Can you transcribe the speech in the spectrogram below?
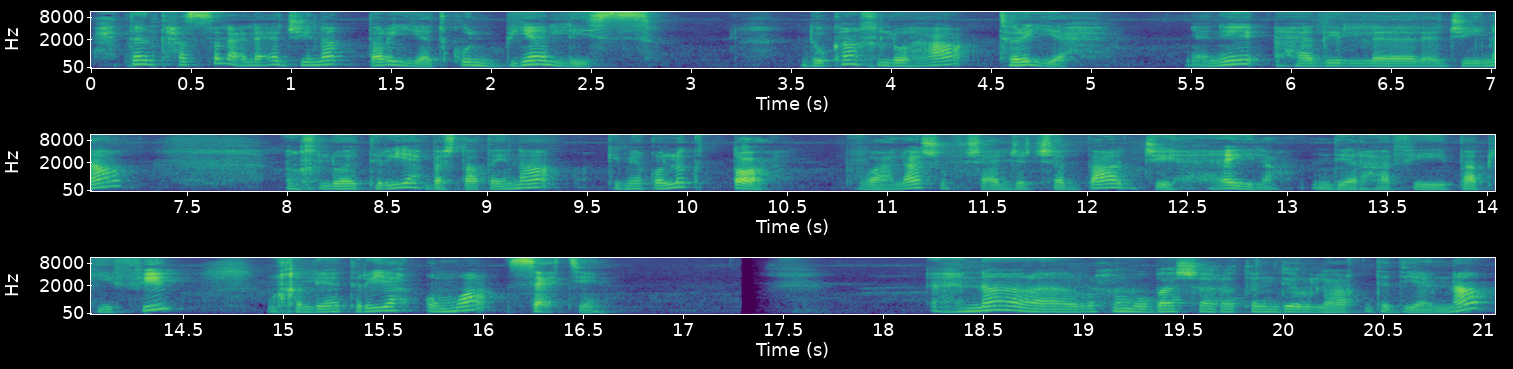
حتى نتحصل على عجينة طرية تكون بيان ليس. دوكا نخلوها تريح. يعني هذه العجينة نخلوها تريح باش تعطينا كما يقول لك الطوع voilà شوفوا شحال جات شابة. تجي هايلة نديرها في papier film ونخليها تريح أو ساعتين. هنا نروحوا مباشرة نديروا العقدة ديالنا.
